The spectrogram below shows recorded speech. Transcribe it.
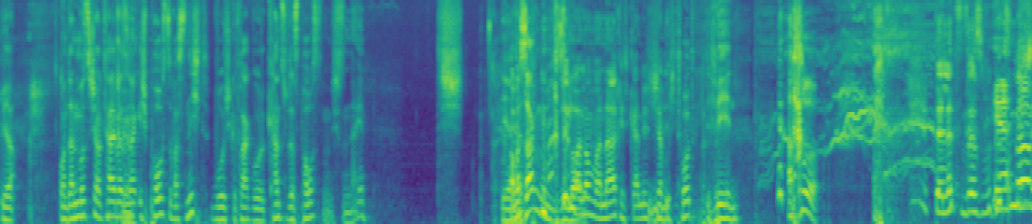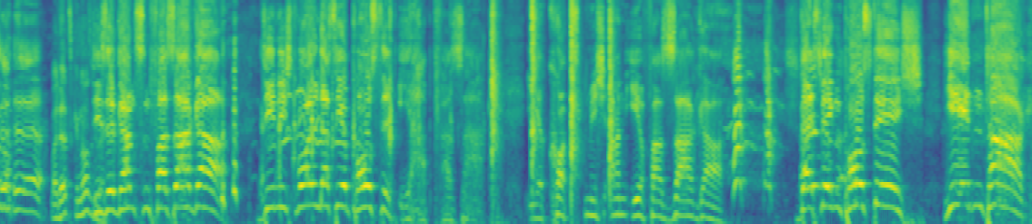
Ja. Und dann muss ich auch teilweise Okay. sagen, ich poste was nicht, wo ich gefragt wurde, kannst du das posten? Ich so, nein. Ja. Aber was sagen diese mal nochmal nach, ich kann nicht, ich habe mich tot gedacht. Wen? Ach so. Der letztens erst vor Ja, kurzem da war. diese, Weil der hat's genauso diese ganzen Versager, die nicht wollen, dass ihr postet. Ihr habt versagt. Ihr kotzt mich an, ihr Versager. Deswegen poste ich jeden Tag.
